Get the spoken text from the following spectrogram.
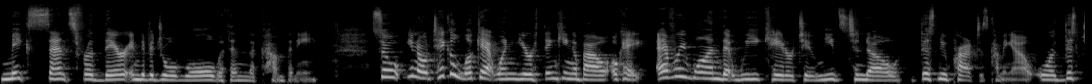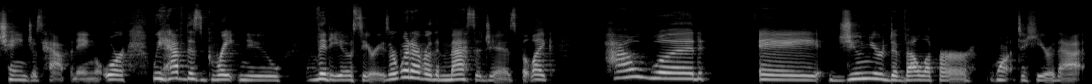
makes sense for their individual role within the company so, you know, take a look at when you're thinking about, okay, everyone that we cater to needs to know this new product is coming out, or this change is happening, or we have this great new video series, or whatever the message is. But, like, how would a junior developer want to hear that?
